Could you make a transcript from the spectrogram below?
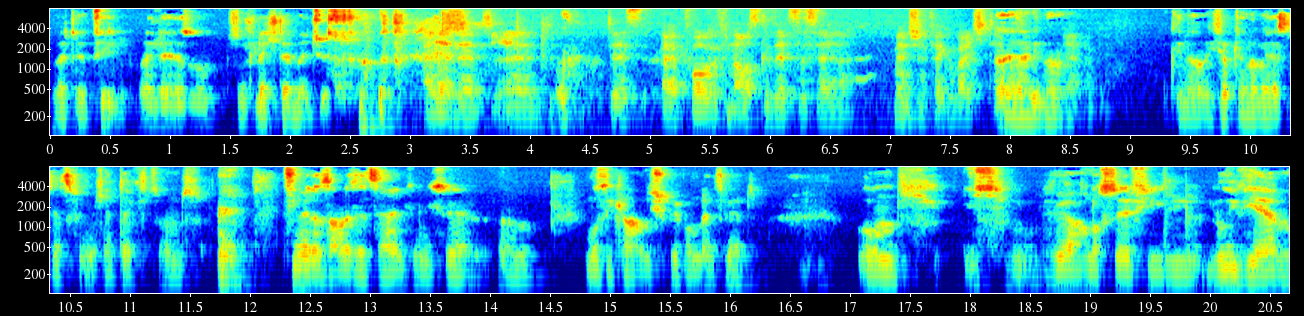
weiter empfehlen, weil er so, so ein schlechter Mensch ist. ah ja, der, äh, der ist äh, Vorwürfen ausgesetzt, dass er Menschen vergewaltigt hat. Ja, genau. Ja, okay. Genau, ich habe den aber erst jetzt für mich entdeckt und ziehe mir das alles jetzt ein, finde ich sehr ähm, musikalisch bewundernswert. Und ich höre auch noch sehr viel Louis Vierne,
